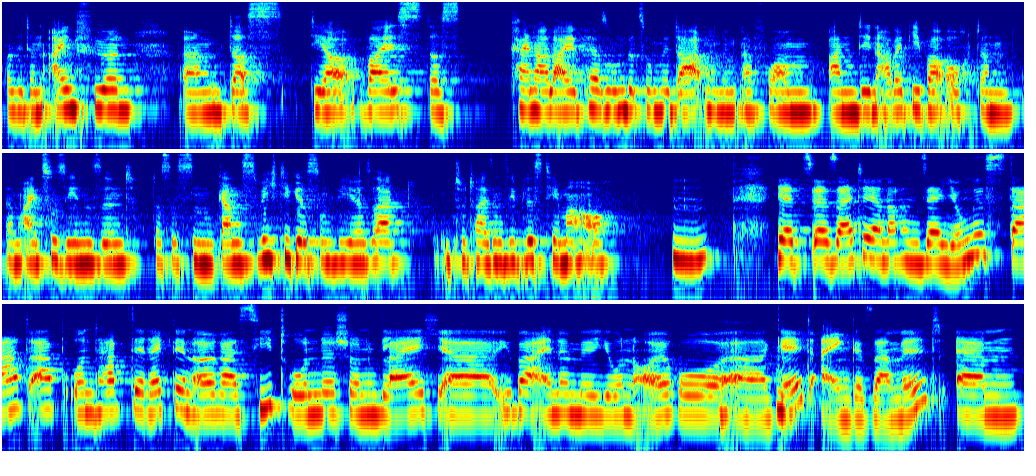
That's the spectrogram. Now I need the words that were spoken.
quasi dann einführen, ähm, dass der weiß, dass keinerlei personenbezogene Daten in irgendeiner Form an den Arbeitgeber auch dann ähm, einzusehen sind. Das ist ein ganz wichtiges und wie ihr sagt, ein total sensibles Thema auch. Mhm. Jetzt äh, seid ihr ja noch ein sehr junges Start-up und habt direkt in eurer Seed-Runde schon gleich äh, über eine Million Euro äh, Geld eingesammelt. Ähm,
